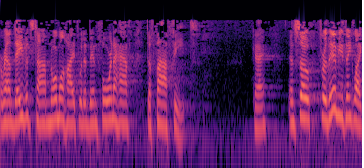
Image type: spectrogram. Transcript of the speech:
around David's time, normal height would have been four and a half to five feet. Okay? And so for them, you think like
